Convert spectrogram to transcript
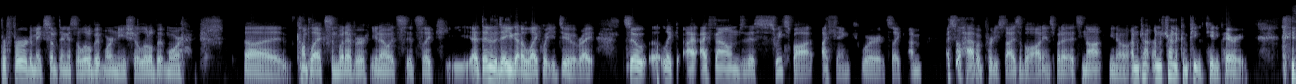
prefer to make something that's a little bit more niche, a little bit more uh, complex, and whatever. You know, it's it's like at the end of the day, you got to like what you do, right? So, uh, like, I, I found this sweet spot. I think where it's like I'm I still have a pretty sizable audience, but it's not, you know, I'm trying, I'm just trying to compete with Katy Perry. you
